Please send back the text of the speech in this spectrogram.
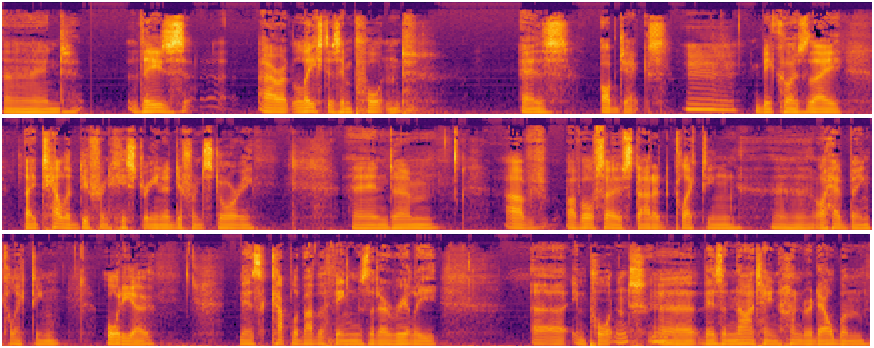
And these are at least as important as objects because they they tell a different history and a different story. And um, I've I've also started collecting, uh, I have been collecting audio. There's a couple of other things that are really uh, important. Uh, there's a 1900 album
